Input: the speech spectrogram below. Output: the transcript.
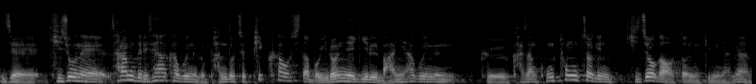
이제 기존에 사람들이 생각하고 있는 그 반도체 피크아웃이다 뭐 이런 얘기를 많이 하고 있는 그 가장 공통적인 기저가 어떤 느낌이냐면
